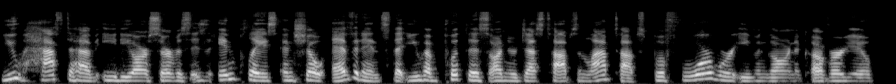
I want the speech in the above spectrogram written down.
you have to have EDR services in place and show evidence that you have put this on your desktops and laptops before we're even going to cover you.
